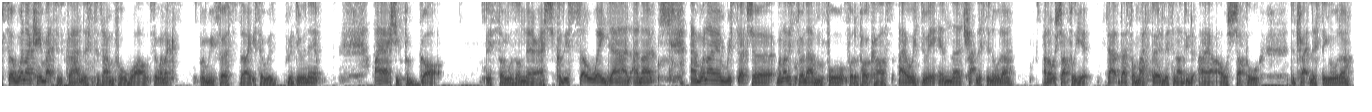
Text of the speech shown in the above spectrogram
So when I came back to this, because I hadn't listened to album for a while, so when I when we first like so we're we're doing it, I actually forgot this song was on there actually because it's so way down and i and when i um, research a when i listen to an album for for the podcast i always do it in the track listing order i don't shuffle it that that's on my third listen. I'll do I, I'll shuffle the track listing order.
